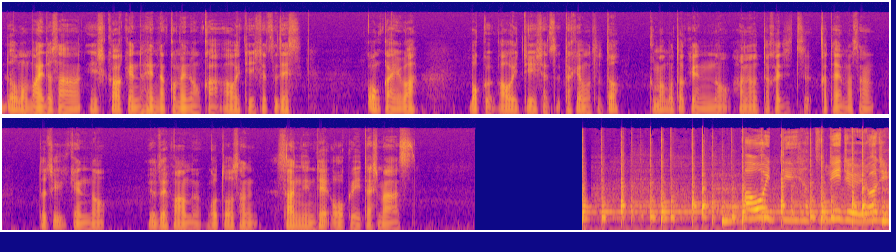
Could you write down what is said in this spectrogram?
どうも毎度さん、石川県の変な米農家、青い T シャツです。今回は、僕、青い T シャツ、竹本と、熊本県の花歌果実、片山さん、栃木県のゆぜファーム、後藤さん、3人でお送りいたします。青い T シャツ24時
